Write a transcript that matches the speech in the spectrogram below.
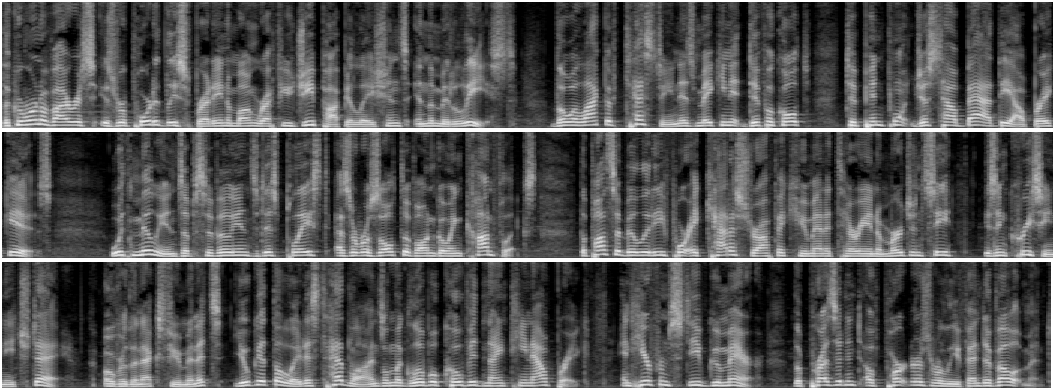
The coronavirus is reportedly spreading among refugee populations in the Middle East, though a lack of testing is making it difficult to pinpoint just how bad the outbreak is. With millions of civilians displaced as a result of ongoing conflicts, the possibility for a catastrophic humanitarian emergency is increasing each day. Over the next few minutes, you'll get the latest headlines on the global COVID 19 outbreak and hear from Steve Gumaer, the president of Partners Relief and Development.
